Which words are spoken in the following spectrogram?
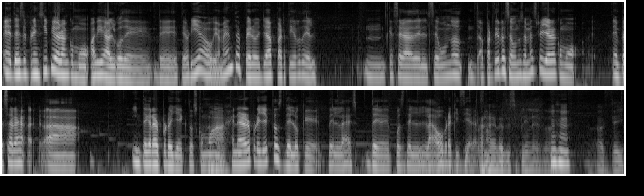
eh, desde el principio eran como, había algo de, teoría, obviamente, pero ya a partir del, mm, ¿qué será? Del segundo, a partir del segundo semestre ya era como empezar a, integrar proyectos, como a generar proyectos de lo que, de la, de, pues de la obra que hicieras. Ajá, de las disciplinas, ¿no? Ok.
